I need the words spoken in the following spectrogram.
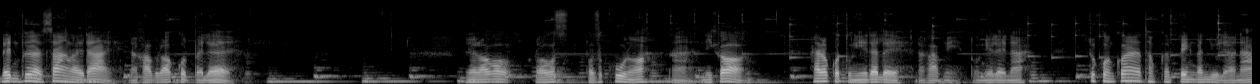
เล่นเพื่อสร้างรายได้นะครับแล้วกดไปเลยแล้วเราก็เราก็รอสักครู่เนาะอ่าอันนี้ก็ให้เรากดตรงนี้ได้เลยนะครับนี่ตรงนี้เลยนะ ทุกคนก็ทำกันเป็นกันอยู่แล้วนะ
